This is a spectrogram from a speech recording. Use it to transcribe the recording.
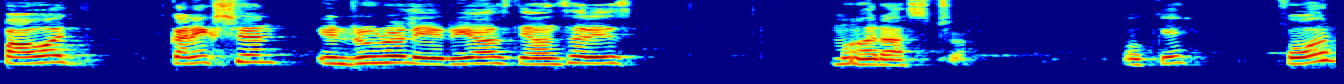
power connection in rural areas the answer is Maharashtra okay. For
